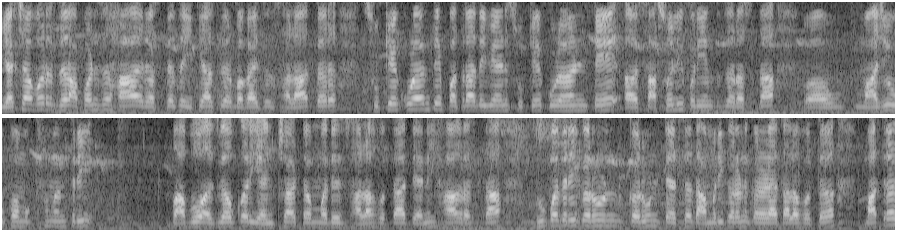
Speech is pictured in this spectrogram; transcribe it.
याच्यावर जर आपण जर हा रस्त्याचा इतिहास जर बघायचा झाला तर सुकेकुळण ते पत्रादेवी आणि सुकेकुळण ते अ, सासोलीपर्यंतचा रस्ता माजी उपमुख्यमंत्री बाबू आजगावकर यांच्या टर्ममध्ये झाला होता. त्यांनी हा रस्ता दुपदरी करून करून त्याचं डांबरीकरण करण्यात आलं होतं. मात्र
